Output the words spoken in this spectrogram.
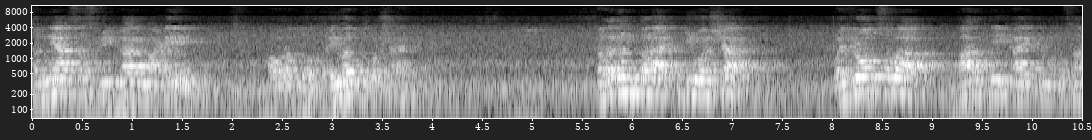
ಸನ್ಯಾಸ ಸ್ವೀಕಾರ ಮಾಡಿ ಅವರದ್ದು ಐವತ್ತು ವರ್ಷ ತದನಂತರ ಈ ವರ್ಷ ವಜ್ರೋತ್ಸವ ಭಾರತಿ ಕಾರ್ಯಕ್ರಮವನ್ನು ಸಹ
